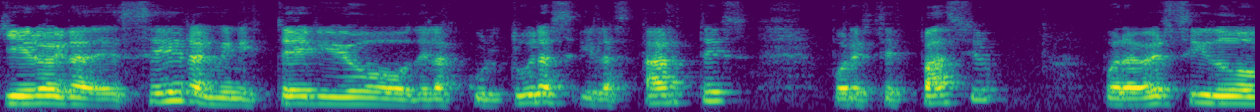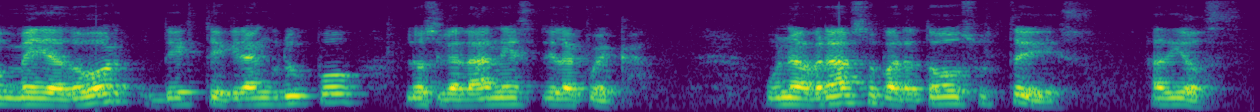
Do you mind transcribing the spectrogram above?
Quiero agradecer al Ministerio de las Culturas y las Artes por este espacio, por haber sido mediador de este gran grupo Los Galanes de la Cueca. Un abrazo para todos ustedes. Adiós.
